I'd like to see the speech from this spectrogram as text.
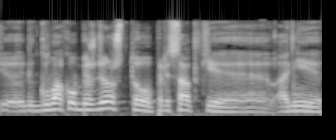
глубоко убежден, что присадки, э, они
